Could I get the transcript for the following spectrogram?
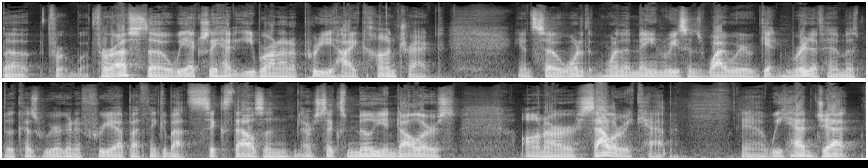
But for, for us, though, we actually had Ebron on a pretty high contract. And so one of the, one of the main reasons why we were getting rid of him is because we were going to free up, I think, about six thousand or six million dollars on our salary cap. And we had Jack.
